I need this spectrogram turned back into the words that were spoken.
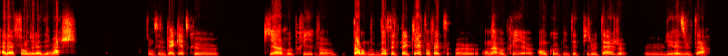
à la fin de la démarche. Donc c'est une plaquette que, qui a repris, pardon, dans cette plaquette, en fait, euh, on a repris euh, en comité de pilotage euh, les résultats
